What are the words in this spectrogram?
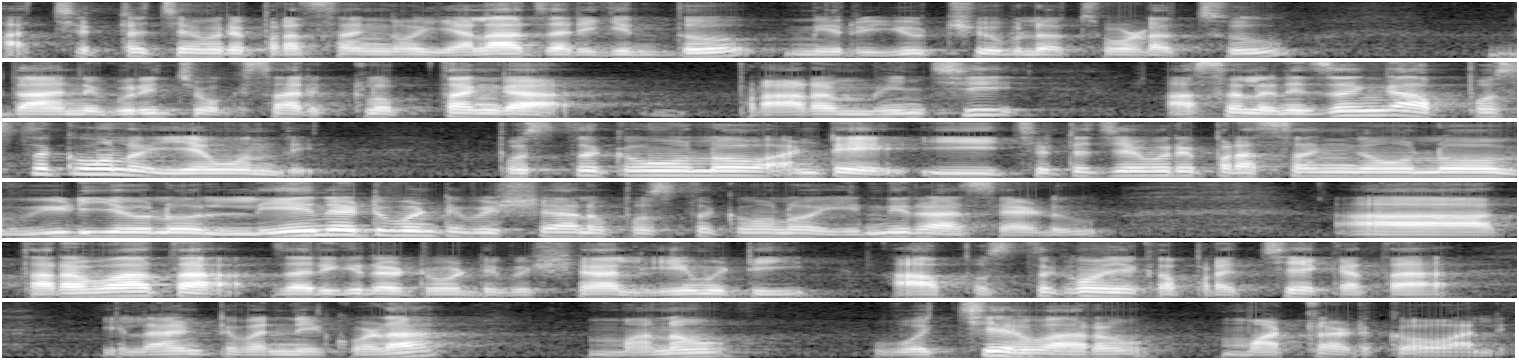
ఆ చిట్ట చివరి ప్రసంగం ఎలా జరిగిందో మీరు యూట్యూబ్లో చూడొచ్చు. దాని గురించి ఒకసారి క్లుప్తంగా ప్రారంభించి అసలు నిజంగా ఆ పుస్తకంలో ఏముంది? పుస్తకంలో అంటే ఈ చిట్ట చివరి ప్రసంగంలో వీడియోలో లేనటువంటి విషయాలు పుస్తకంలో ఎన్ని రాశాడు? ఆ తర్వాత జరిగినటువంటి విషయాలు ఏమిటి? ఆ పుస్తకం యొక్క ప్రత్యేకత ఇలాంటివన్నీ కూడా మనం వచ్చే వారం మాట్లాడుకోవాలి.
